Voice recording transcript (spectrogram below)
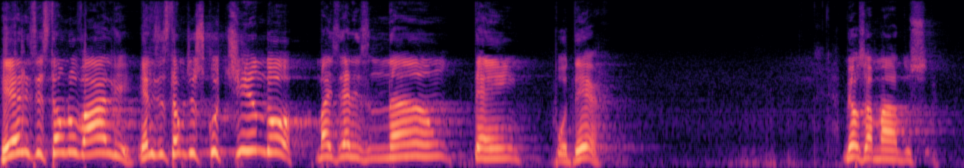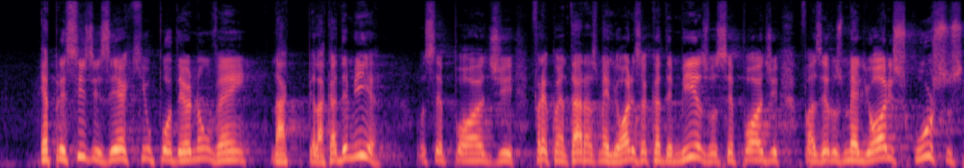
Eles estão no vale, eles estão discutindo, mas eles não têm poder. Meus amados, é preciso dizer que o poder não vem na, pela academia. Você pode frequentar as melhores academias, você pode fazer os melhores cursos,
